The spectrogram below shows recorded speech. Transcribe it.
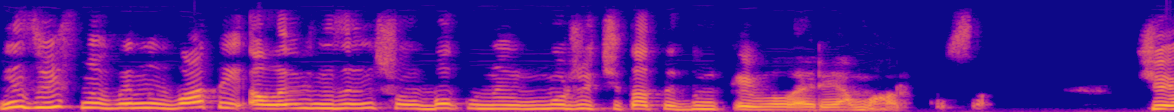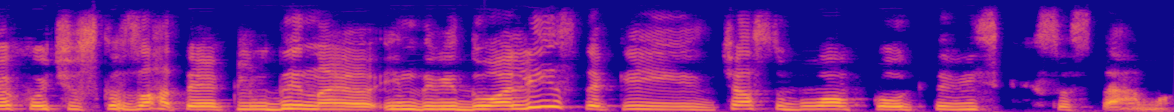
Він, звісно, винуватий, але він з іншого боку не може читати думки Валерія Маркуса. Що я хочу сказати, як людина-індивідуаліст, який часто бував в колективістських системах.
